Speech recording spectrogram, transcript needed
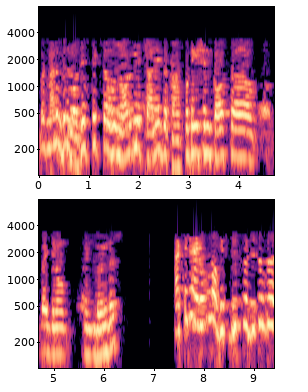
But madam, the logistics uh, will not be a challenge, the transportation cost, uh, like, you know, in doing this? Actually, I don't know. This this this is the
